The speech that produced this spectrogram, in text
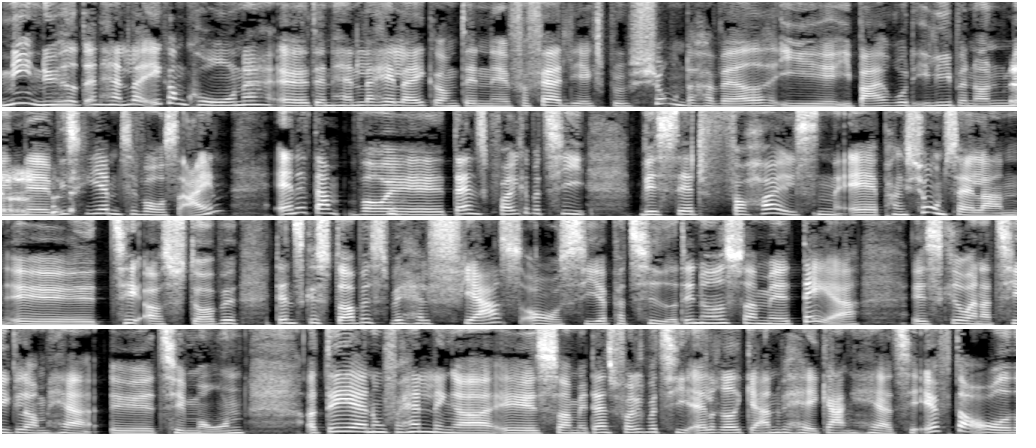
min nyhed, den handler ikke om corona. Uh, den handler heller ikke om den uh, forfærdelige eksplosion, der har været i, i Beirut i Libanon. Men uh, vi skal hjem til vores egen Anne Dam, hvor uh, Dansk Folkeparti vil sætte forhøjelsen af pensionsalderen uh, til at stoppe. Den skal stoppes ved 70 år, siger partiet. Det er noget, som uh, DR uh, skriver en artikel om her uh, til morgen. Og det det er nogle forhandlinger, øh, som øh, Dansk Folkeparti allerede gerne vil have i gang her til efteråret,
